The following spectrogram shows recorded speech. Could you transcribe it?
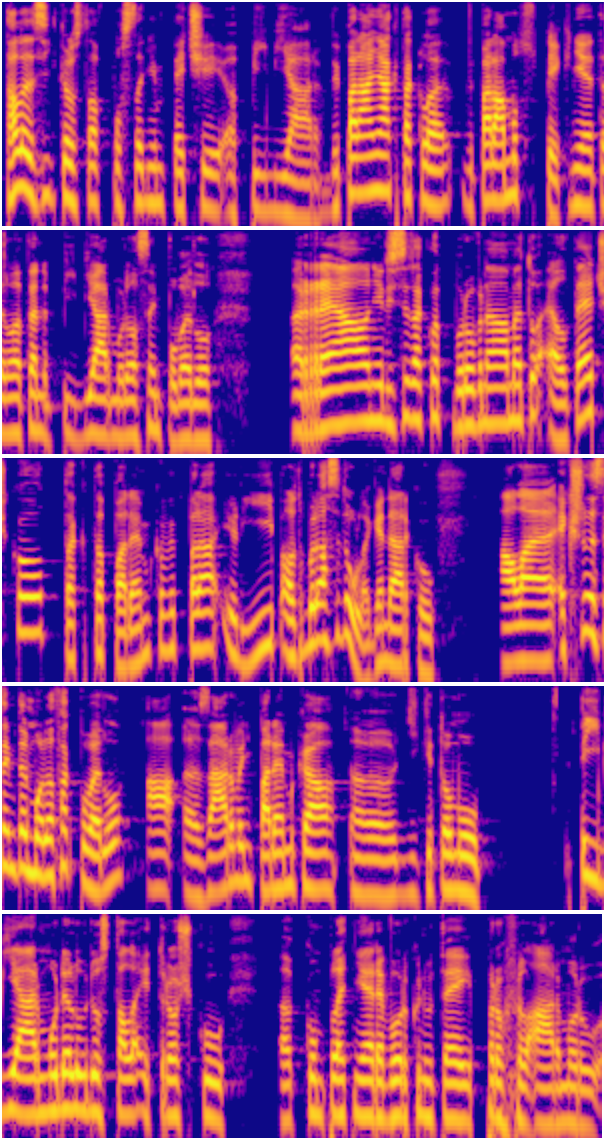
tahle desítka dostala v posledním peči uh, PBR. Vypadá nějak takhle, vypadá moc pěkně, tenhle ten PBR model se jim povedl. Reálně, když si takhle porovnáme to LT, tak ta pademka vypadá i líp, ale to bude asi tou legendárkou. Ale actually se jim ten model fakt povedl a uh, zároveň pademka uh, díky tomu PBR modelu dostala i trošku uh, kompletně reworknutý profil armoru.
